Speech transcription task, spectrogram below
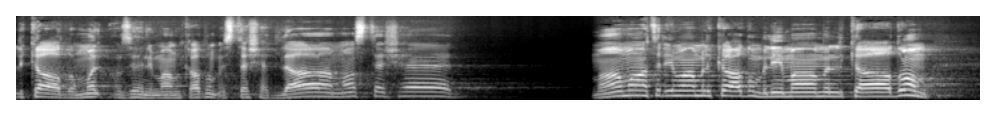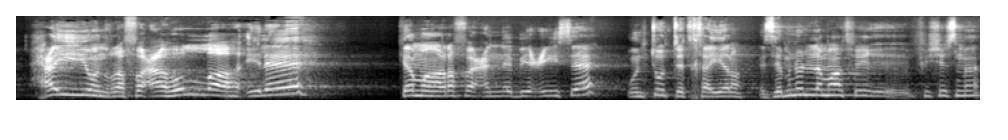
الكاظم. زين الإمام الكاظم استشهد. لا ما استشهد. ما مات الإمام الكاظم. الإمام الكاظم حي رفعه الله إليه كما رفع النبي عيسى. وأنتم تتخيلون. زين منو اللي مات في في شو اسمه؟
